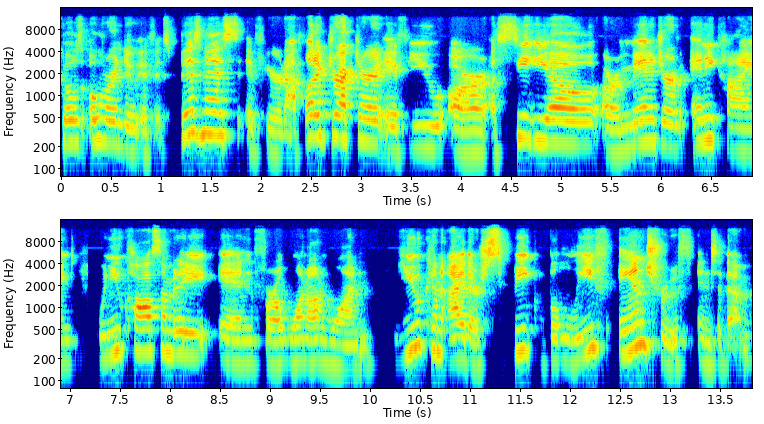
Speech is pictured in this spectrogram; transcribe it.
goes over into if it's business, if you're an athletic director, if you are a CEO or a manager of any kind, when you call somebody in for a one on one, you can either speak belief and truth into them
